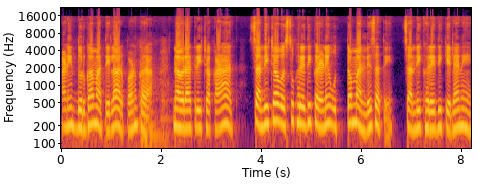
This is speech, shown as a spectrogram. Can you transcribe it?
आणि दुर्गा मातेला अर्पण करा. नवरात्रीच्या काळात चांदीच्या वस्तू खरेदी करणे उत्तम मानले जाते. चांदी खरेदी केल्याने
